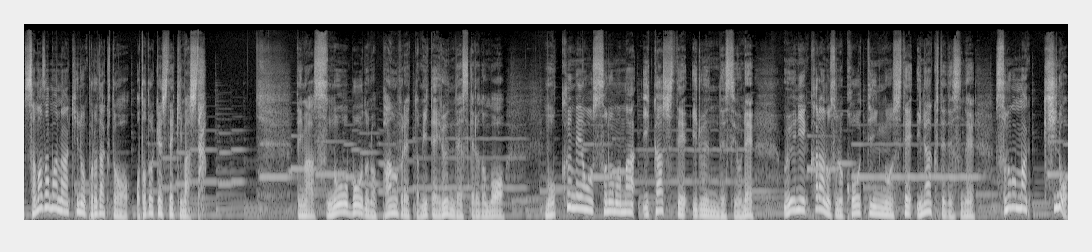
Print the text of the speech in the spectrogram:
さまざまな木のプロダクトをお届けしてきました。で今スノーボードのパンフレット見ているんですけれども木目をそのまま生かしているんですよね。上にカラーのそのコーティングをしていなくてですねそのまま木の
